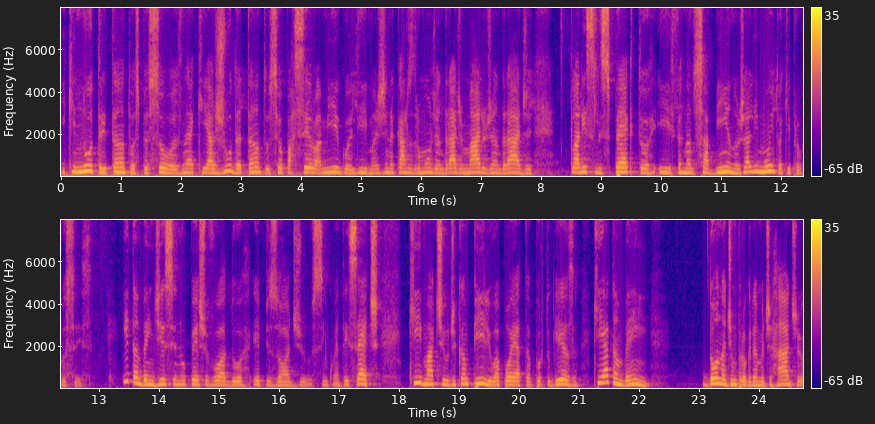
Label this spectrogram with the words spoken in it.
e que nutre tanto as pessoas, né, que ajuda tanto o seu parceiro amigo ali. Imagina Carlos Drummond de Andrade, Mário de Andrade, Clarice Lispector e Fernando Sabino, já li muito aqui para vocês. E também disse no Peixe Voador, episódio 57, que Matilde Campilho, a poeta portuguesa, que é também dona de um programa de rádio,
